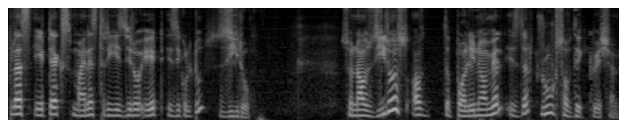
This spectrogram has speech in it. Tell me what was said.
plus 8x minus 308 is equal to 0. So now zeros of the polynomial is the roots of the equation.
